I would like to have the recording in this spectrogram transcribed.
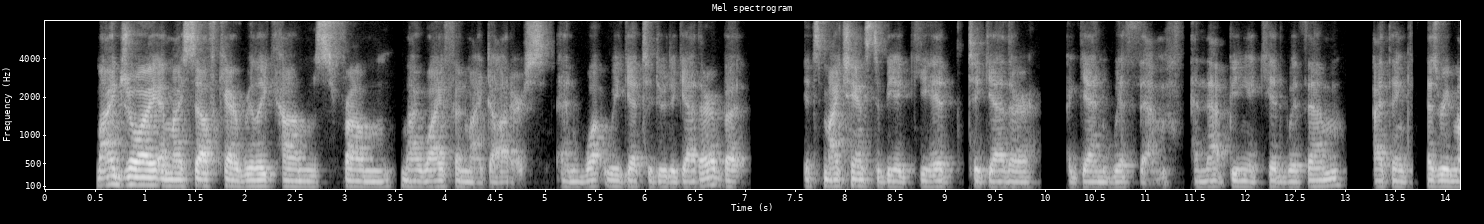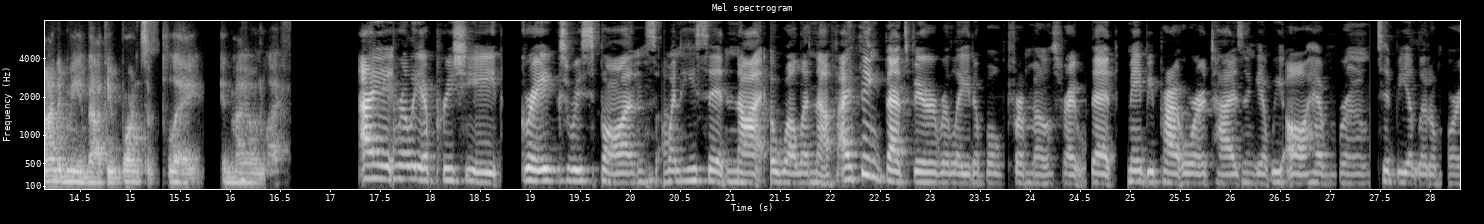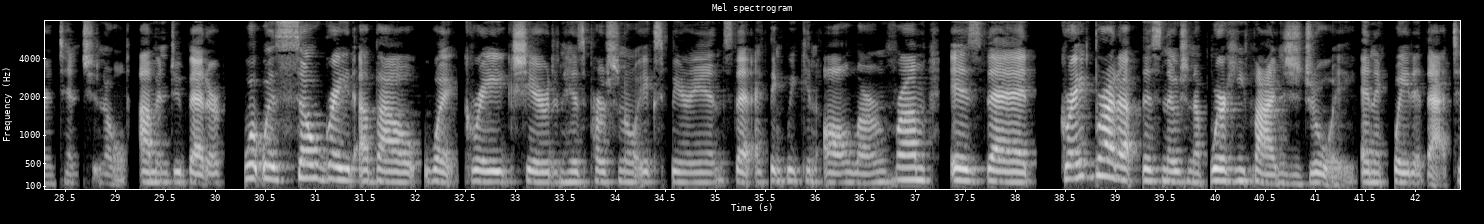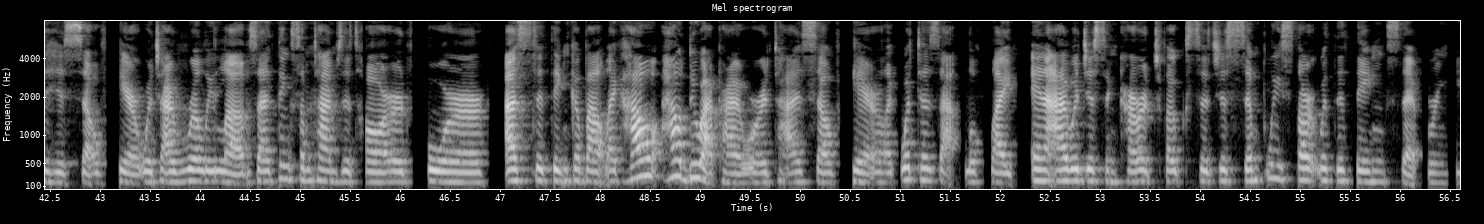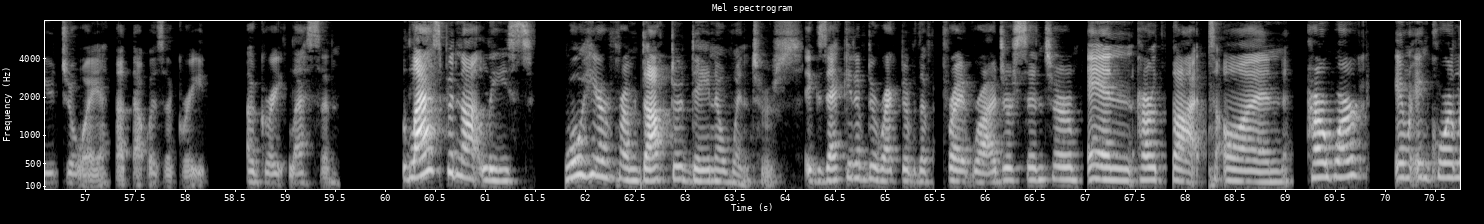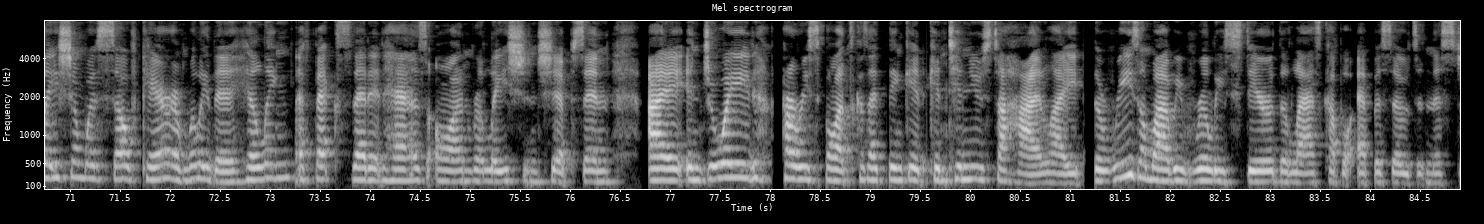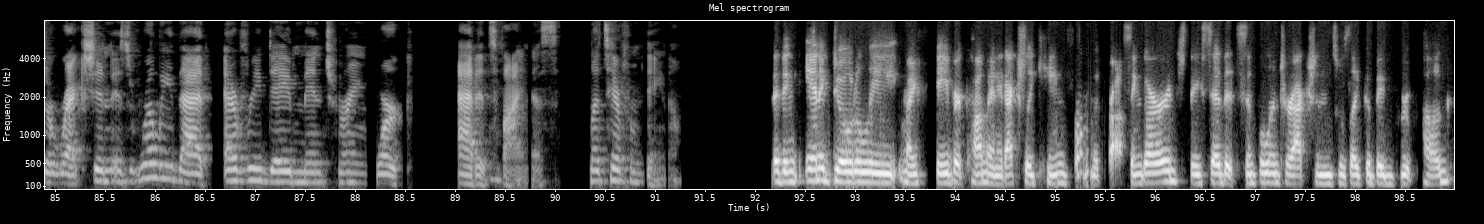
my joy and my self care really comes from my wife and my daughters and what we get to do together. But it's my chance to be a kid together again with them. And that being a kid with them, I think, has reminded me about the importance of play in my own life. I really appreciate Gregg's response when he said not well enough. I think that's very relatable for most, right? That maybe prioritizing it, we all have room to be a little more intentional um, and do better. What was so great about what Gregg shared in his personal experience that I think we can all learn from is that Gregg brought up this notion of where he finds joy and equated that to his self care, which I really love. So I think sometimes it's hard for us to think about like how how do I prioritize self care? Like what does that look like? And I would just encourage folks to just simply start with the things that bring you joy. I thought that was a great a great lesson. Last but not least, We'll hear from Dr. Dana Winters, Executive Director of the Fred Rogers Center, and her thoughts on her work in, in correlation with self care and really the healing effects that it has on relationships. And I enjoyed her response because I think it continues to highlight the reason why we really steered the last couple episodes in this direction is really that everyday mentoring work at its finest. Let's hear from Dana. I think anecdotally, my favorite comment, it actually came from the crossing guards. They said that simple interactions was like a big group hug,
